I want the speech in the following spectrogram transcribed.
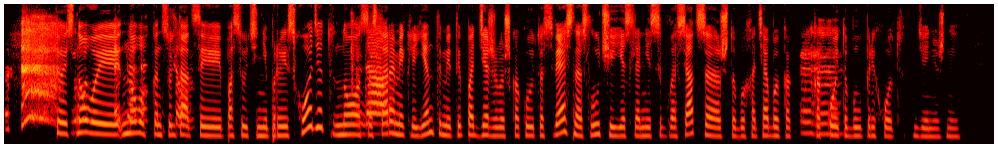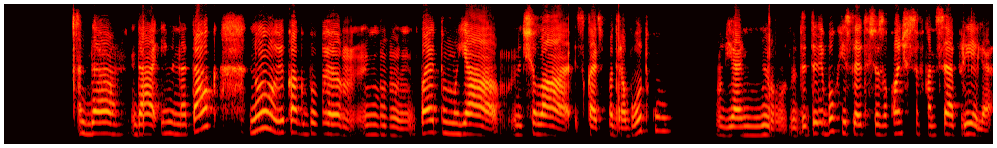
То есть ну, новые, это, новых консультаций, по сути, не происходит, но да. со старыми клиентами ты поддерживаешь какую-то связь на случай, если они согласятся, чтобы хотя бы как, угу. какой-то был приход денежный. Да, да, именно так. Ну и как бы поэтому я начала искать подработку. Я, ну, дай бог, если это все закончится в конце апреля.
